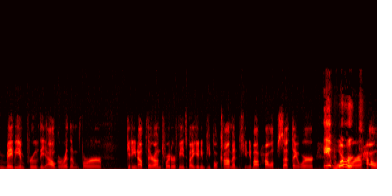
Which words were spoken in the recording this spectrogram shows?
maybe improve the algorithm for getting up there on Twitter feeds by getting people commenting about how upset they were It worked, or how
